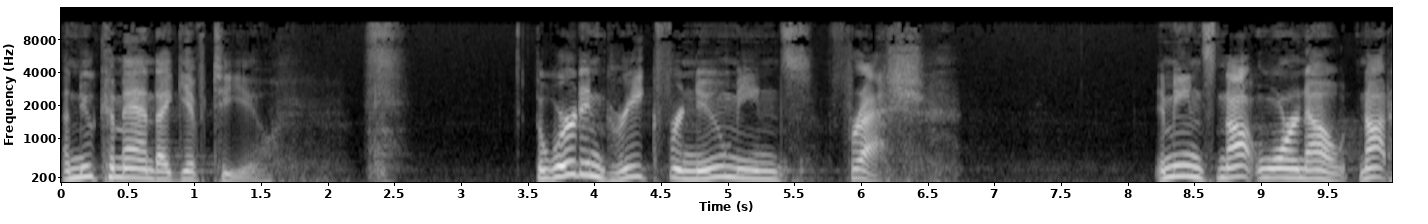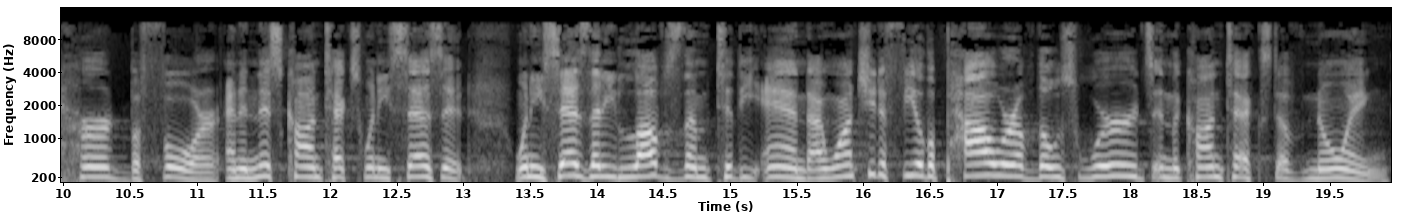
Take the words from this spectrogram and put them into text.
a new command I give to you. The word in Greek for new means fresh. It means not worn out, not heard before. And in this context, when he says it, when he says that he loves them to the end, I want you to feel the power of those words in the context of knowing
